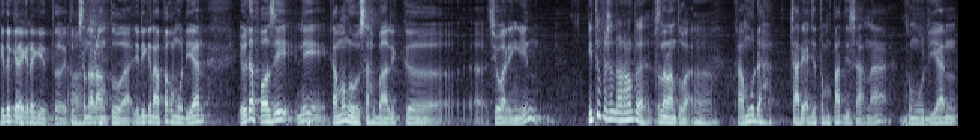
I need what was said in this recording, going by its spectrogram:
Itu kira-kira gitu. Itu pesan okay. orang tua. Jadi kenapa kemudian ya udah Fauzi ini kamu nggak usah balik ke uh, Ciwaringin. Itu pesan orang tua. Pesan orang tua. Uh. Kamu udah cari aja tempat di sana, kemudian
